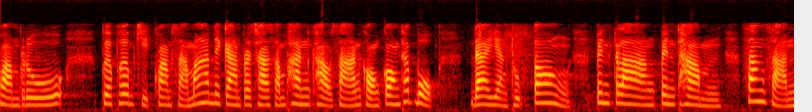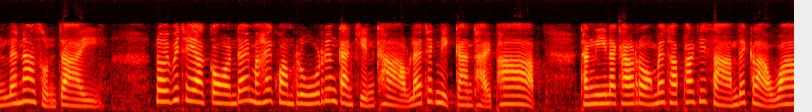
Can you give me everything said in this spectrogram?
ความรู้ เพื่อเพิ่มขีดความสามารถในการประชาสัมพันธ์ข่าวสารของกองทัพบกได้อย่างถูกต้อง เป็นกลาง เป็นธรรม สร้างสรรค์และน่าสนใจ โดยวิทยากรได้มาให้ความรู้เรื่องการเขียนข่าวและเทคนิคการถ่ายภาพ ทั้งนี้นะคะรองแม่ทัพภาคที่ 3 ได้กล่าวว่า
